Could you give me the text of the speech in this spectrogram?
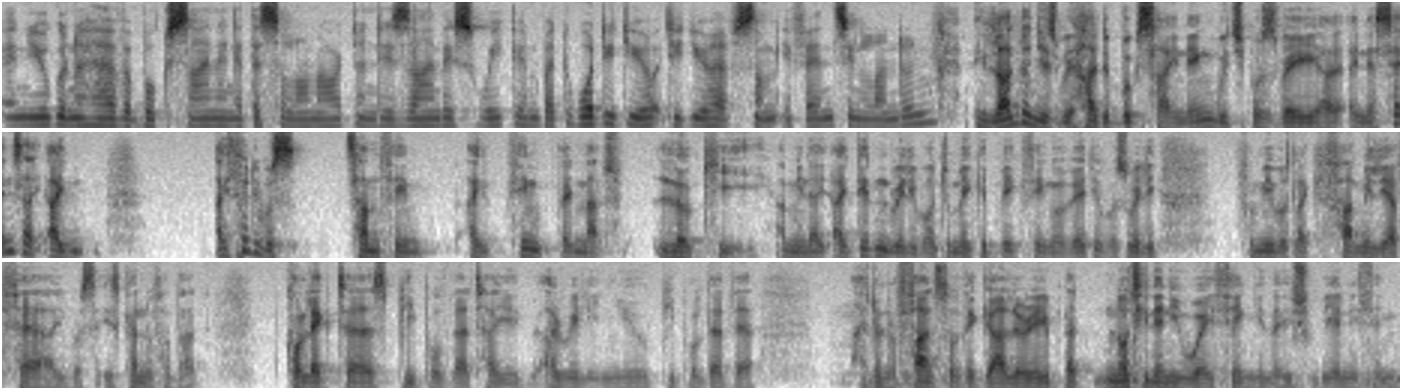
And you're going to have a book signing at the Salon Art and Design this weekend. But what did you did you have some events in London? In London, yes, we had a book signing, which was very, uh, in a sense, I, I, I thought it was something I think very much low key. I mean, I, I, didn't really want to make a big thing of it. It was really, for me, it was like a family affair. It was, it's kind of about collectors, people that I, I really knew, people that they're, I don't know, fans of the gallery, but not in any way thinking that it should be anything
